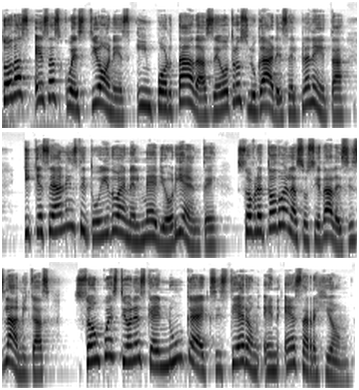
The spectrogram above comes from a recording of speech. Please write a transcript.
Todas esas cuestiones importadas de otros lugares del planeta y que se han instituido en el Medio Oriente, sobre todo en las sociedades islámicas, son cuestiones que nunca existieron en esa región,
